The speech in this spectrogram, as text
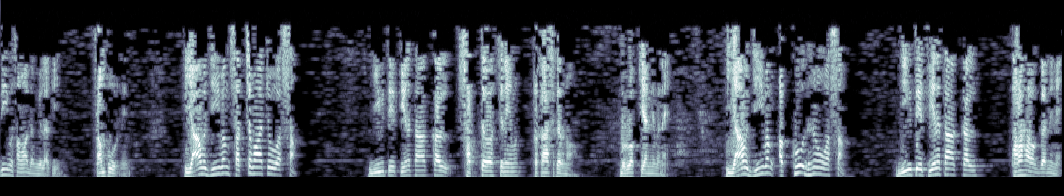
දීම සමාදන් වෙලා තියෙන්නේ. සම්පූර්ණයෙන්. යාව ජීවං සත්‍යවාචෝ වස්සං. ජීවිතයේ තියෙන තාක්කල් සත්‍ය වචනයම ප්‍රකාශ කරනවා. බොරුවක් කියන්නෙම නැහැ. යාව ජීවං අක්ඛෝධනෝ වස්සං. ජීවිතයේ තියෙන තාක්කල් තරහවක් ගන්නෙ නැහැ.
